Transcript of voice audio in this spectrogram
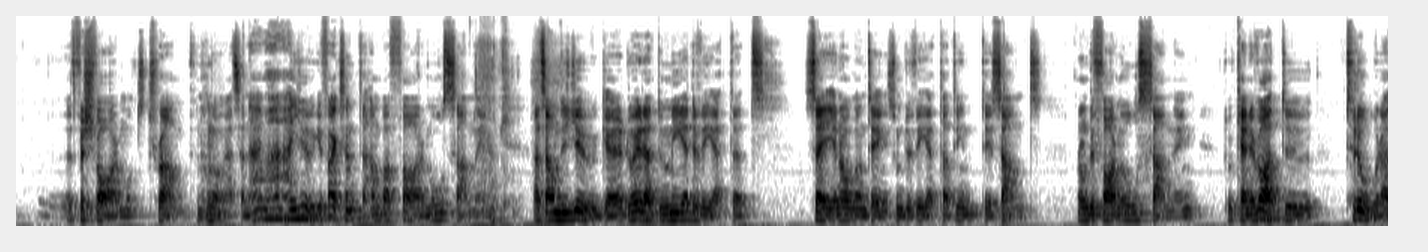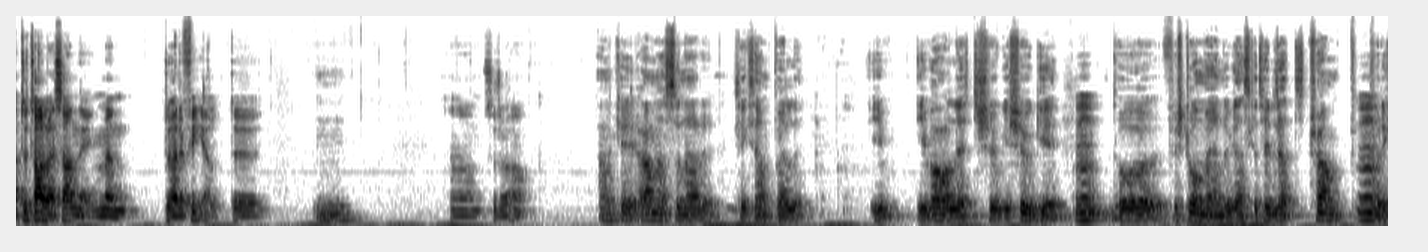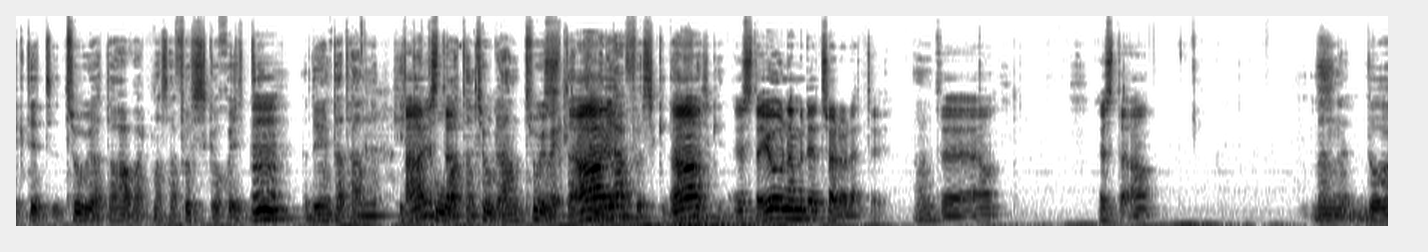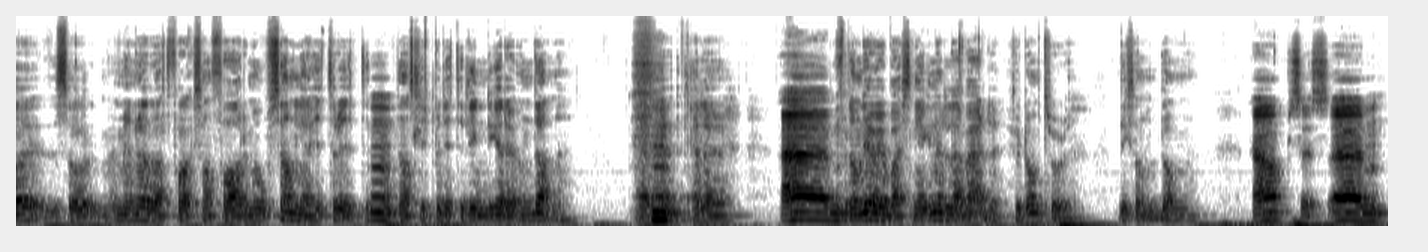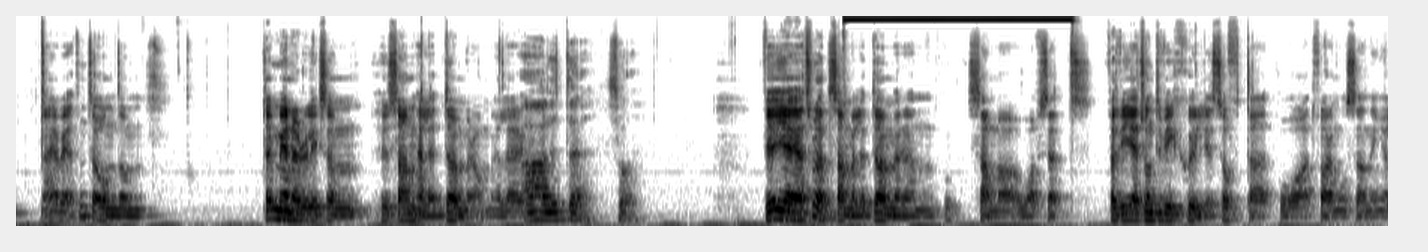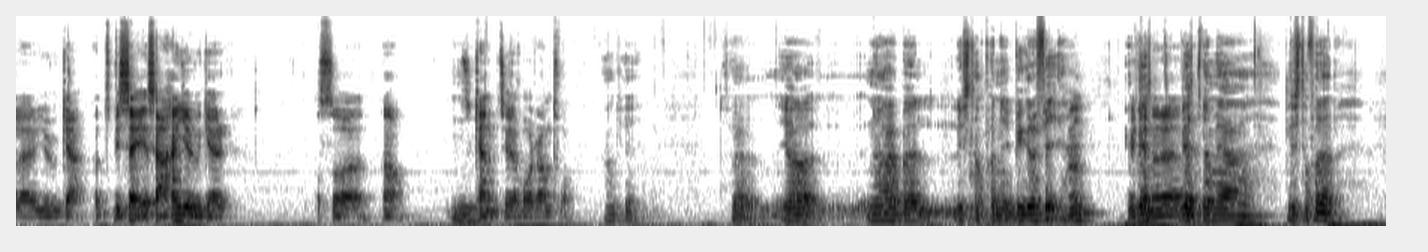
ett försvar mot Trump någon gång. Att säga, nej men han, han ljuger faktiskt inte, han bara far med osanning. Okej. Alltså om du ljuger, då är det att du medvetet säger någonting som du vet att det inte är sant. Men om du far med osanning, då kan det vara att du tror att du talar sanning, men du hade fel. Du, Mm. ja, så då, ja. Okej, ja men så när till exempel i, i valet 2020 Mm. då förstår man ändå ganska tydligt att Trump Mm. på riktigt tror ju att det har varit massa fusk och skit. Mm. Det är ju inte att han hittar Ja, på det. att han tror det. Han tror ju verkligen Ja, att det är fusk. Det är Ja, fusk. just det. Jo, nej, men det tror jag du har rätt i. Ja. Att, eh, ja. Just det, ja. Men då så menar du att folk som far med osanningar hit och dit, Mm. de slipper lite lindrigare undan? Mm. Eller, Ehm, för de lever ju bara i sin egen lilla värld, hur de tror. Liksom, de... Ja, precis. Ehm, nej, jag vet inte om de... Då Menar du liksom hur samhället dömer dem? Eller? Ja, lite så. För jag, jag tror att samhället dömer en samma oavsett. För vi, jag tror inte vi skiljer så ofta på att vara med osanning eller ljuga. Att vi säger så här, han ljuger. Och så, ja, så Mm. kan det betyda båda de två. Okej. För jag, nu har jag börjat lyssna på en ny biografi. Mm. Vilken vet, är det? vet vem jag lyssnar på den?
